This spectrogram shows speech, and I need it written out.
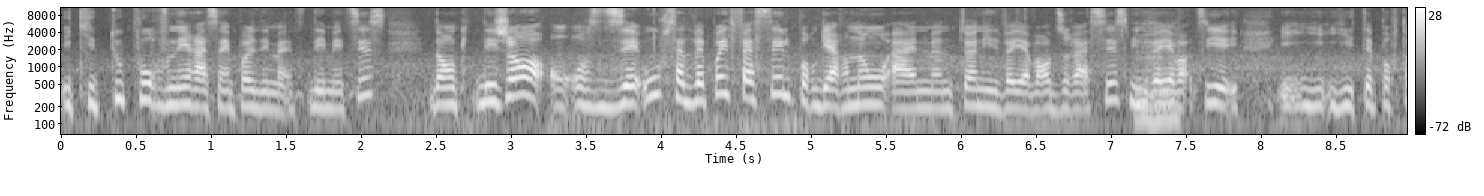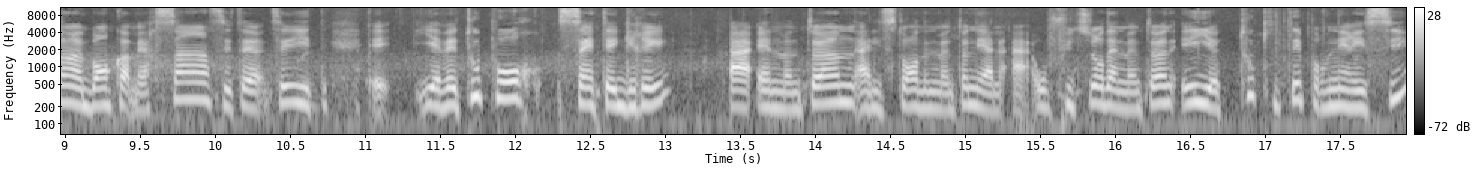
Il quitte tout pour venir à Saint-Paul-des-Métis. Donc, déjà, on, on se disait, ouf, ça devait pas être facile pour Garneau à Edmonton. Il devait y avoir du racisme. Il devait y avoir... tu sais, Il, il- il était pourtant un bon commerçant. C'était, il, avait tout pour s'intégrer à Edmonton, à l'histoire d'Edmonton et à- à- au futur d'Edmonton. Et il a tout quitté pour venir ici.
